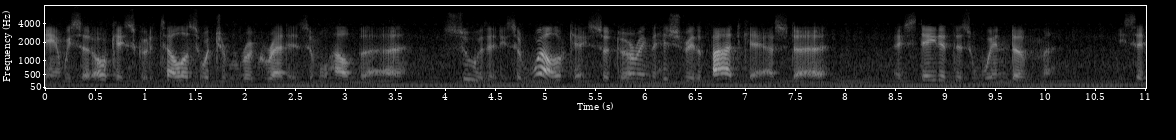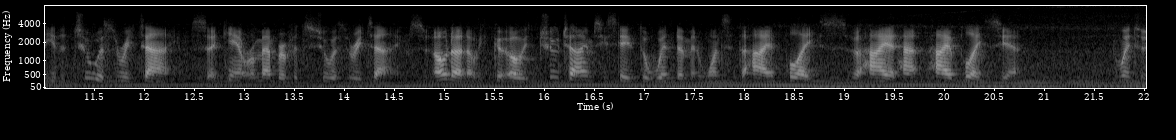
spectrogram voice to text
And we said, "Okay, Scooter, tell us what your regret is, and we'll help uh, soothe it." He said, "Well, okay. So during the history of the podcast, uh, I stayed at this Wyndham." Said either two or three times. I can't remember if it's two or three times. Oh no, no. He, oh, two times he stayed at the Wyndham and once at the Hyatt Place. Uh, Hyatt Hyatt Place, yeah. He went to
